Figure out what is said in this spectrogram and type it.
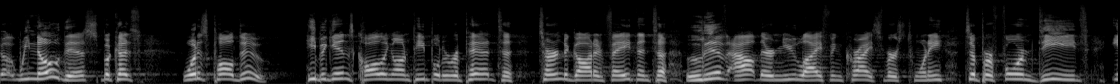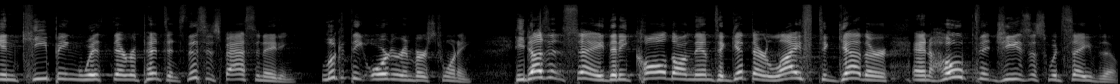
Uh, we know this because what does Paul do? He begins calling on people to repent, to turn to God in faith, and to live out their new life in Christ. Verse 20, to perform deeds in keeping with their repentance. This is fascinating. Look at the order in verse 20. He doesn't say that he called on them to get their life together and hope that Jesus would save them.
